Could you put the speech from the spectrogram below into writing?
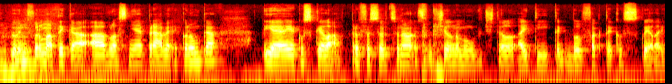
mm-hmm. informatika a vlastně právě ekonomka je jako skvělá. Profesor, co nás učil, nebo učitel IT, tak byl fakt jako skvělý.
